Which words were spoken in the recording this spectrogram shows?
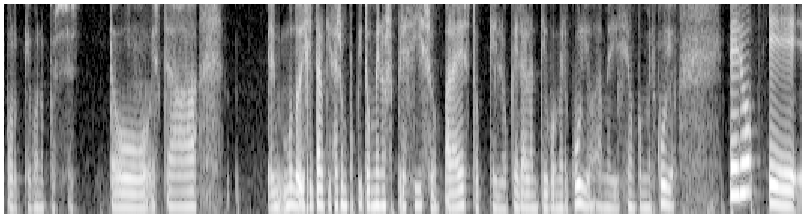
porque bueno, pues esto está el mundo digital quizás un poquito menos preciso para esto que lo que era el antiguo mercurio, la medición con mercurio. Pero, eh,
